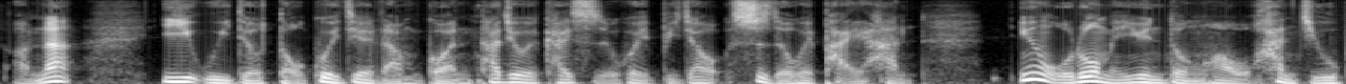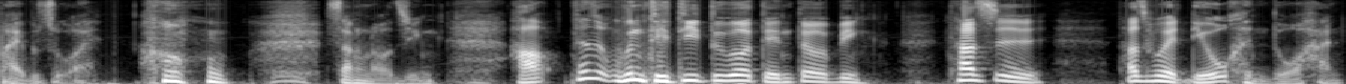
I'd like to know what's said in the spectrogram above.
啊。那一为的陡贵这难关，它就会开始会比较试着会排汗。因为我如果没运动的话，我汗几乎排不出来，伤脑筋。好，但是温弟弟都有点得病，他是他是会流很多汗。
